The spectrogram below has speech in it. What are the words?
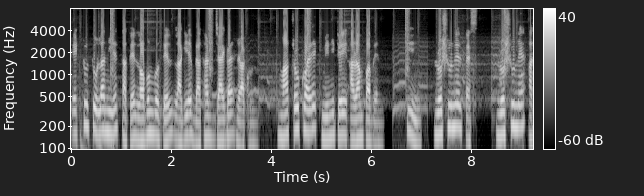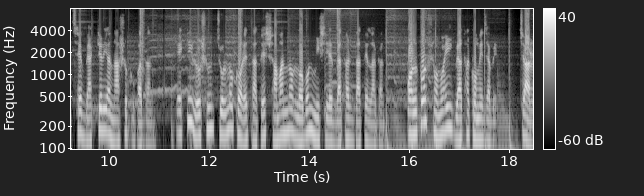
একটু তোলা নিয়ে তাতে লবঙ্গ তেল লাগিয়ে ব্যথার জায়গায় রাখুন। মাত্র কয়েক মিনিটেই আরাম পাবেন। তিন, রসুনের পেস্ট। রসুনে আছে ব্যাকটেরিয়া নাশক উপাদান। একটি রসুন চূর্ণ করে তাতে সামান্য লবণ মিশিয়ে ব্যথার দাঁতে লাগান। অল্প সময়েই ব্যথা কমে যাবে। চার,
